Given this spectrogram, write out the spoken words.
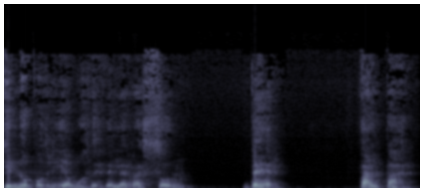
que no podríamos desde la razón ver, palpar,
